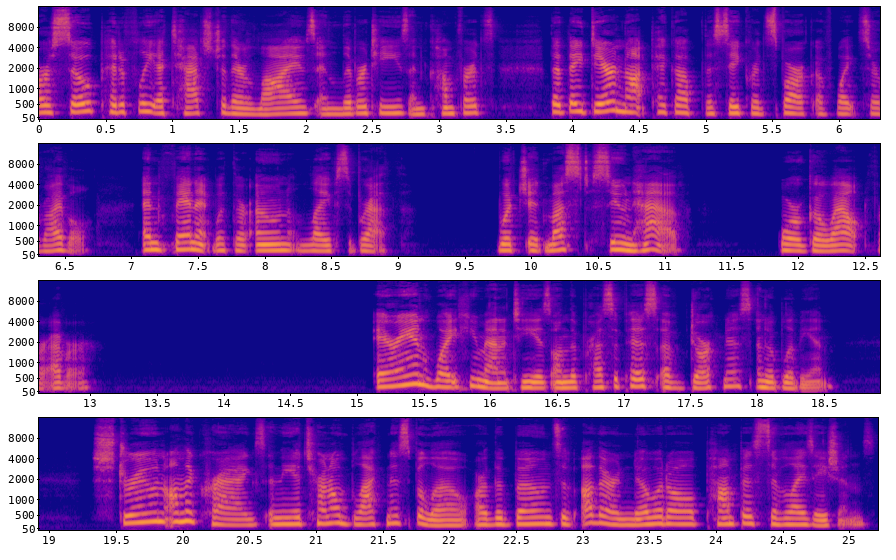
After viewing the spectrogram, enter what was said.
are so pitifully attached to their lives and liberties and comforts that they dare not pick up the sacred spark of white survival and fan it with their own life's breath, which it must soon have, or go out forever. Aryan white humanity is on the precipice of darkness and oblivion. Strewn on the crags in the eternal blackness below are the bones of other know it all pompous civilizations,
